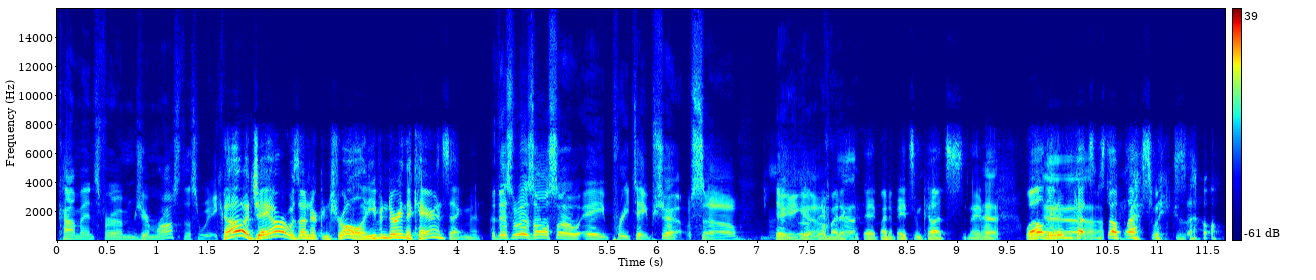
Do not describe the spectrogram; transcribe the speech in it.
comments from Jim Ross this week. No, Jr. was under control, and even during the Karen segment, But this was also a pre-taped show, so there you they go. might have they might have made some cuts. They- Yeah. Well, they didn't cut some stuff last week, so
